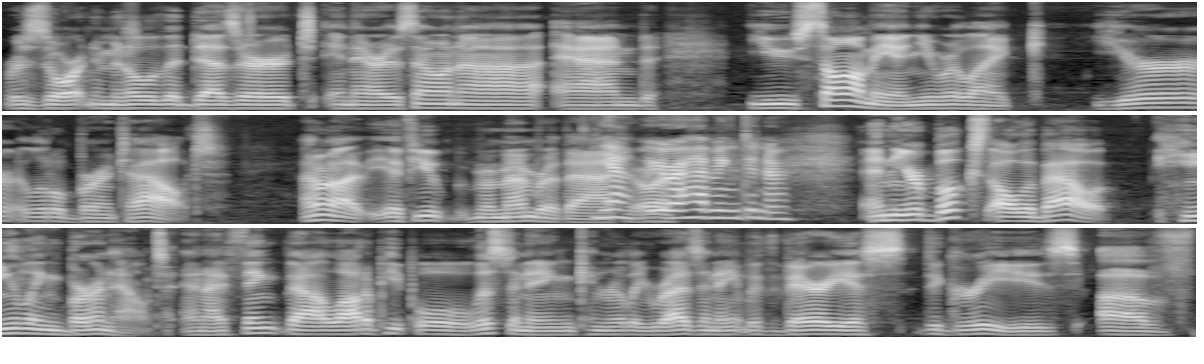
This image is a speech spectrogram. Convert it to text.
resort in the middle of the desert in Arizona, and you saw me, and you were like, "You're a little burnt out." I don't know if you remember that. Yeah, we were having dinner. and your book's all about healing burnout. And I think that a lot of people listening can really resonate with various degrees of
